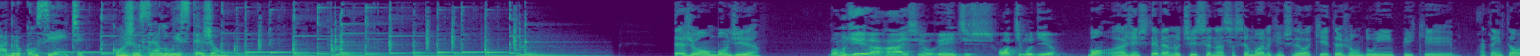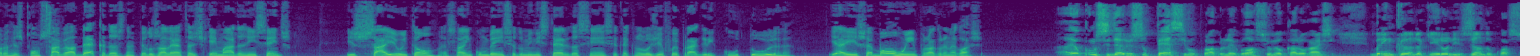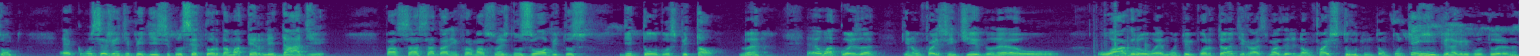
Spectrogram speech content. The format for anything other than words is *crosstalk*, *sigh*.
Agroconsciente, com José Luiz Tejom. Tejom, bom dia. Bom dia, Raíssen, ouvintes. Ótimo dia. Bom, a gente teve a notícia nessa semana que a gente deu aqui, Tejom, do INPE, que até então era responsável há décadas né, pelos alertas de queimadas e incêndios. Isso saiu, então, essa incumbência do Ministério da Ciência e Tecnologia foi para a agricultura. E aí, isso é bom ou ruim para o agronegócio? Eu considero isso péssimo para o agronegócio, meu caro Heinz. Brincando aqui, ironizando com o assunto, é como se a gente pedisse para o setor da maternidade passasse a dar informações dos óbitos de todo o hospital, não é? É uma coisa que não faz sentido, né? O, o agro é muito importante, mas ele não faz tudo. Então, por que INPE na agricultura, né?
